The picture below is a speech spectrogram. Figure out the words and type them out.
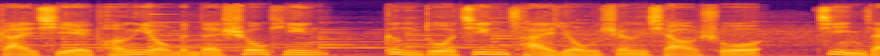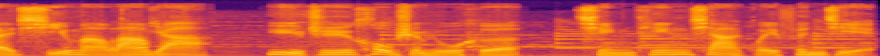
感谢朋友们的收听，更多精彩有声小说尽在喜马拉雅。欲知后事如何，请听下回分解。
